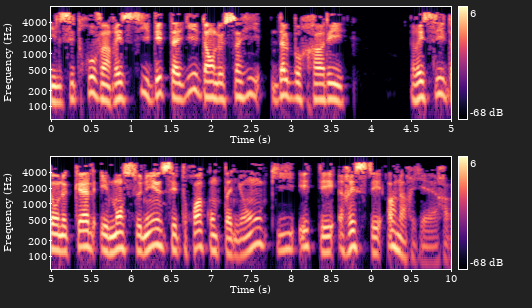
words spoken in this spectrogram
Il s'y trouve un récit détaillé dans le Sahih d'Al-Bukhari, récit dans lequel est mentionné ces trois compagnons qui étaient restés en arrière.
